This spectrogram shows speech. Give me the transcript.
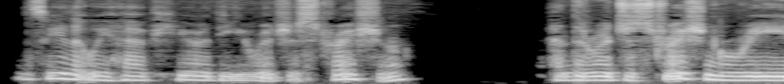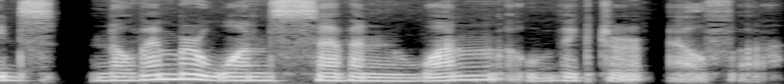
you can see that we have here the registration and the registration reads November 171 Victor Alpha,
